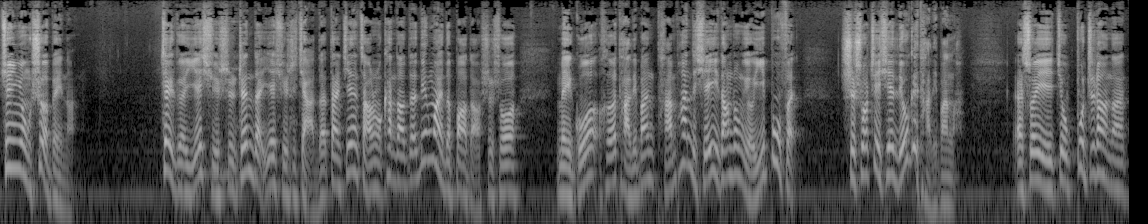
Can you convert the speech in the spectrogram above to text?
军用设备呢，这个也许是真的，也许是假的。但今天早上我看到的另外的报道是说，美国和塔利班谈判的协议当中有一部分是说这些留给塔利班了，呃，所以就不知道呢，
